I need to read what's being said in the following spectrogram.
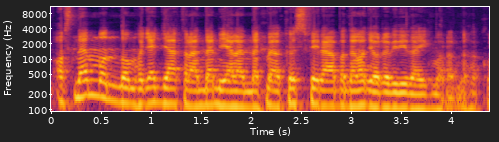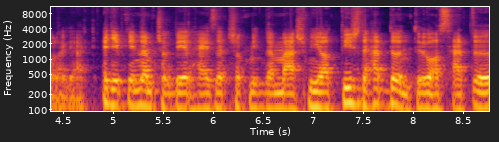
azt nem mondom, hogy egyáltalán nem jelennek meg a közférába, de nagyon rövid ideig maradnak a kollégák. Egyébként nem csak bérhelyzet, csak minden más miatt is, de hát döntő az, hát, ö,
